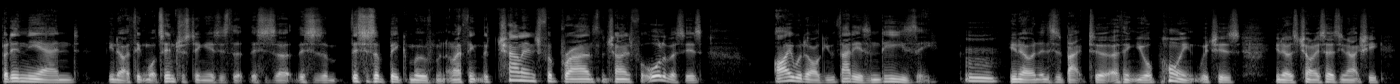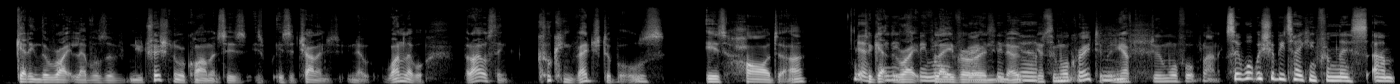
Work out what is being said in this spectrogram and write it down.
But in the end, you know, I think what's interesting is is that this is a this is a this is a big movement, and I think the challenge for brands, the challenge for all of us is, I would argue that isn't easy. Hmm. You know, and this is back to I think your point, which is you know, as Charlie says, you know, actually getting the right levels of nutritional requirements is is, is a challenge. You know, one level, but I also think cooking vegetables is harder Yeah, to get the right flavour, and you know, Yeah, you have to be more creative, and you have to do more thought planning. So what we should be taking from this, um,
